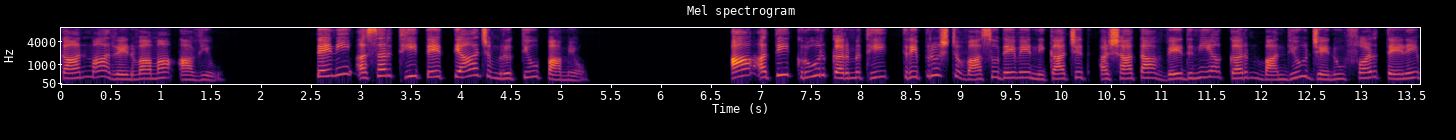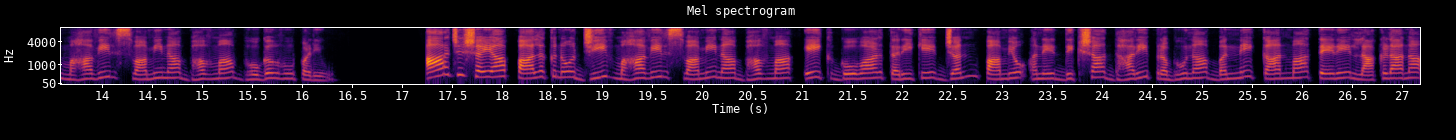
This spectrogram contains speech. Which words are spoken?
કાનમાં રેડવામાં આવ્યું. તેની અસરથી તે ત્યાં જ મૃત્યુ પામ્યો. આ અતિ ક્રૂર કર્મથી ત્રિપૃષ્ઠ વાસુદેવે નિકાચિત અશાતા વેદનીય કર્મ બાંધ્યું જેનું ફળ તેણે મહાવીર સ્વામીના ભવમાં ભોગવવું પડ્યું. આજ શયા પાલકનો જીવ મહાવીર સ્વામીના ભવમાં એક ગોવાળ તરીકે જન્મ પામ્યો અને દીક્ષાધારી પ્રભુના બંને કાનમાં તેણે લાકડાના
